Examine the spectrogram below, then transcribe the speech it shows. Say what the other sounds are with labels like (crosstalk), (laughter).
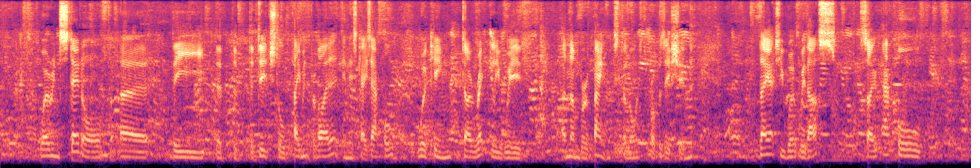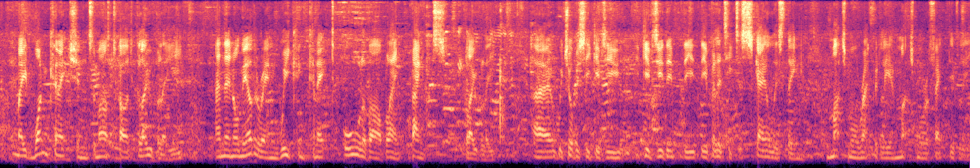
where instead of uh, the, the, the, the, digital payment provider, in this case Apple, working directly with a number of banks to launch the proposition, they actually work with us. So Apple made one connection to MasterCard globally, and then on the other end, we can connect all of our blank banks globally uh, which obviously gives you gives you the, the, the, ability to scale this thing much more rapidly and much more effectively.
